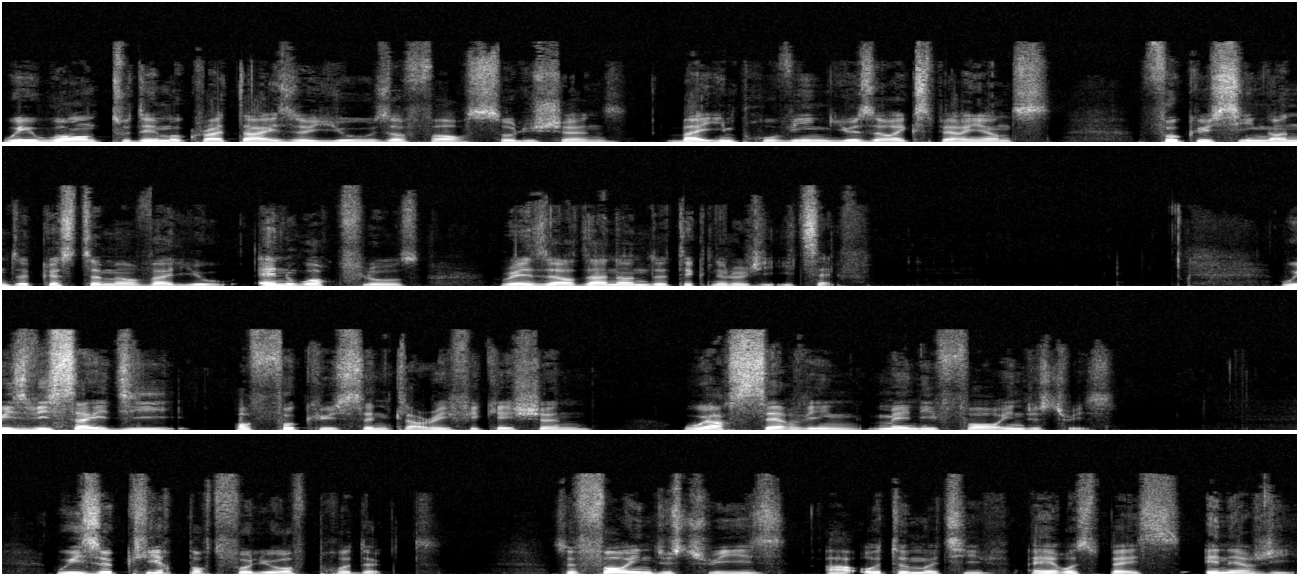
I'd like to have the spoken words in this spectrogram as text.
We want to democratize the use of our solutions by improving user experience, focusing on the customer value and workflows rather than on the technology itself. With this idea of focus and clarification, we are serving mainly four industries. With a clear portfolio of products, the four industries are automotive, aerospace, energy,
